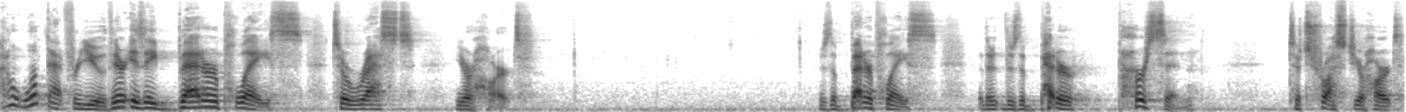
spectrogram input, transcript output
I don't want that for you. There is a better place to rest your heart. There's a better place, there's a better person to trust your heart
